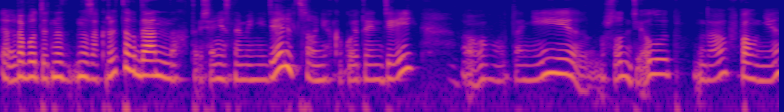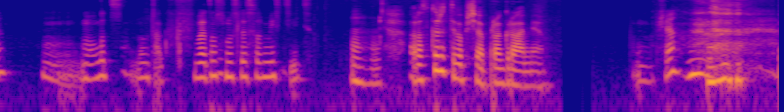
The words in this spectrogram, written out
работают на, на закрытых данных, то есть они с нами не делятся, у них какой-то NDA, вот, они что-то делают, да, вполне могут ну, так, в этом смысле совместить. Угу. Расскажите вообще о программе. Вообще?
